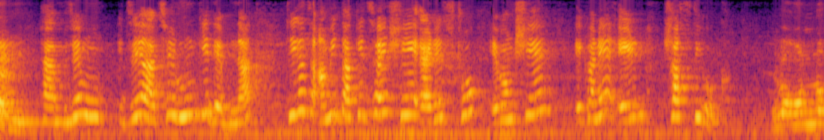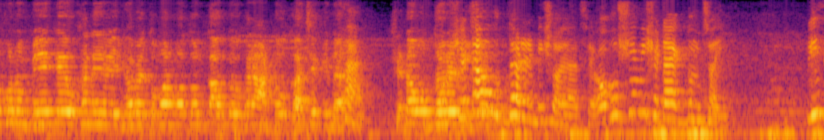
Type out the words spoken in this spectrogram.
রানী। হ্যাঁ যে যে আছে রুমকি দেবনাথ ঠিক আছে আমি তাকে চাই সে অ্যারেস্ট হোক এবং সে এখানে এর শাস্তি হোক এবং অন্য কোনো মেয়েকে ওখানে এইভাবে তোমার মতন কাউকে ওখানে আটক আছে কিনা হ্যাঁ। সেটা উদ্ধারের সেটাও বিষয়। উদ্ধারের বিষয় আছে অবশ্যই আমি সেটা একদম চাই প্লিজ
